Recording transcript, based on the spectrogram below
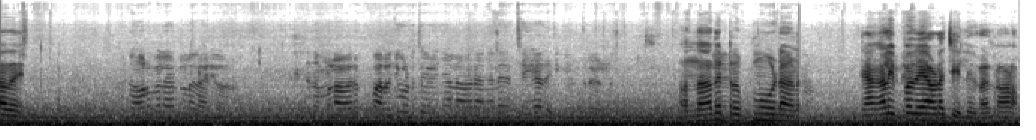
അതെ നോർമൽ ആയിട്ടുള്ള കാര്യമാണ്. നമ്മൾ അവരെ പറഞ്ഞു കൊടുത്തു കഴിഞ്ഞാൽ അവരങ്ങനെ ചെയ്യാതിരിക്കും. ഒന്നാമത്തെ ട്രിപ്പ് മൂഡാണ് ഞങ്ങളിപ്പോ ദേ അവിടെ ചെല്ലുക കണ്ടോണം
